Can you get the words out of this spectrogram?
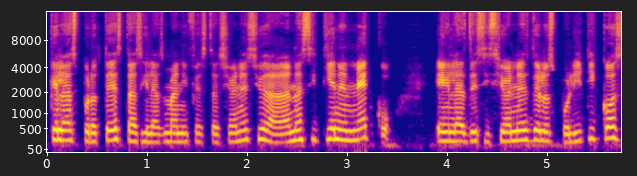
que las protestas y las manifestaciones ciudadanas sí tienen eco en las decisiones de los políticos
